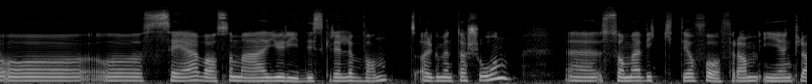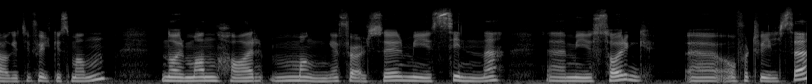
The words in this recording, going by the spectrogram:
å, å, se hva som er juridisk relevant argumentasjon som er viktig å få fram i en klage til Fylkesmannen når man har mange følelser, mye sinne, eh, mye sorg eh, og fortvilelse,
